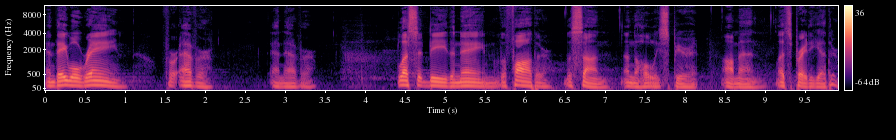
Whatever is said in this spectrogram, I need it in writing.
and they will reign forever and ever. Blessed be the name of the Father, the Son, and the Holy Spirit. Amen. Let's pray together.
